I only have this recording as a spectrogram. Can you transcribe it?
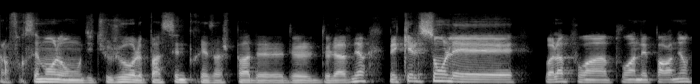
alors forcément, on dit toujours le passé ne présage pas de, de, de l'avenir, mais quels sont les, voilà, pour un, pour un épargnant,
